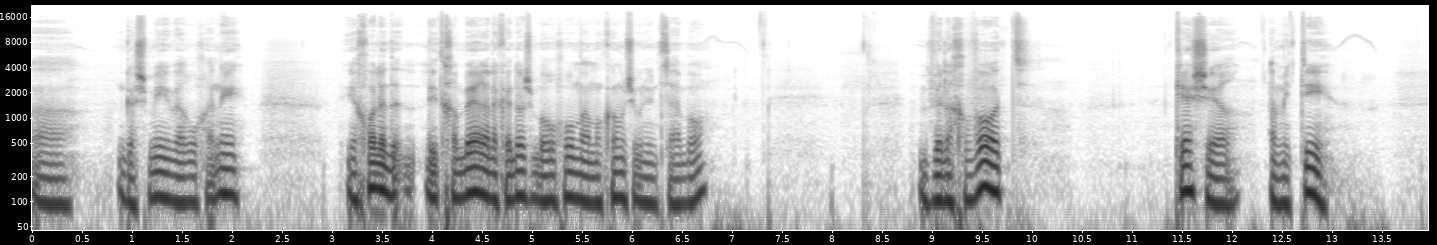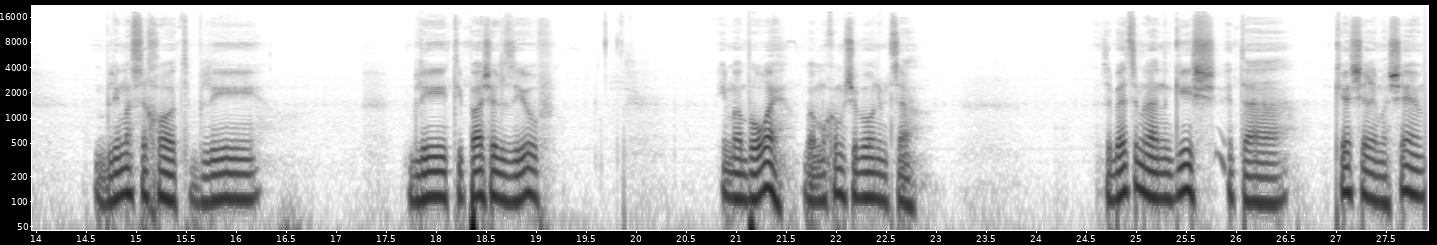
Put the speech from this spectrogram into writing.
הגשמי והרוחני, יכול להתחבר אל הקדוש ברוך הוא מהמקום שהוא נמצא בו, ולחוות קשר אמיתי, בלי מסכות, בלי בלי טיפה של זיוף, עם הבורא, במקום שבו הוא נמצא. זה בעצם להנגיש את הקשר עם השם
